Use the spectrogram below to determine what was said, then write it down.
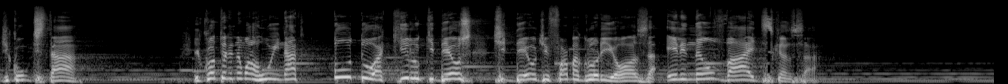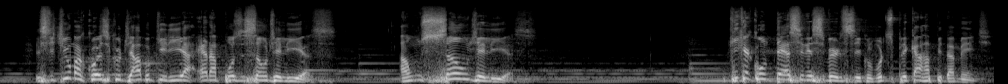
de conquistar, enquanto ele não arruinar tudo aquilo que Deus te deu de forma gloriosa, ele não vai descansar. E se tinha uma coisa que o diabo queria, era a posição de Elias, a unção de Elias. Que, que acontece nesse versículo? Vou te explicar rapidamente.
